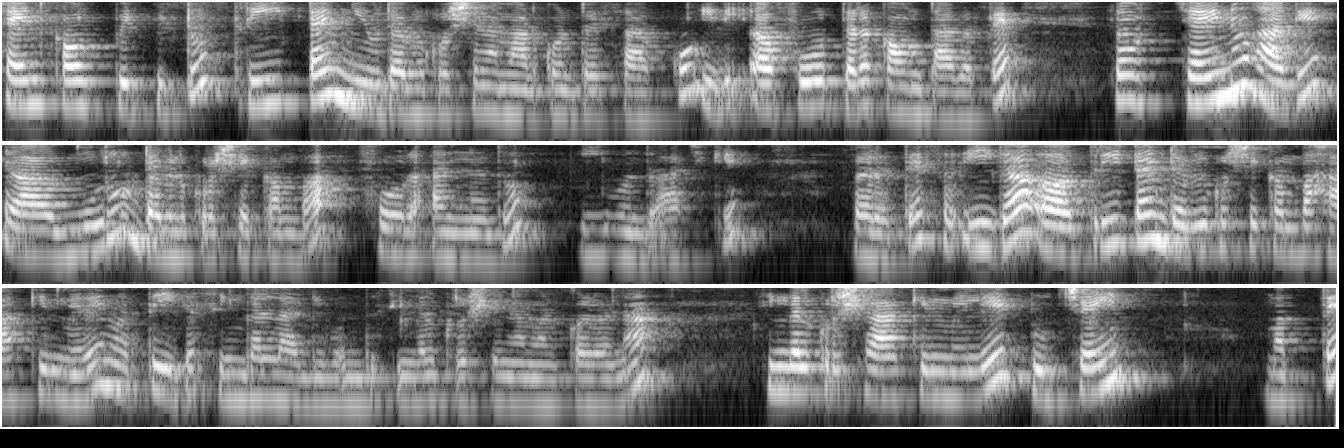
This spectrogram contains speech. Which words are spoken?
ಚೈನ್ ಕೌಂಟ್ ಬಿಟ್ಬಿಟ್ಟು ತ್ರೀ ಟೈಮ್ ನೀವು ಡಬಲ್ ಕ್ರೋಶನ ಮಾಡಿಕೊಂಡ್ರೆ ಸಾಕು. ಇಲ್ಲಿ ಫೋರ್ ಥರ ಕೌಂಟ್ ಆಗುತ್ತೆ. ಸೊ ಚೈನು ಹಾಗೆ ಮೂರು ಡಬಲ್ ಕ್ರೋಶೆ ಕಂಬ ಫೋರ್ ಅನ್ನೋದು ಈ ಒಂದು ಆಚೆಗೆ ಬರುತ್ತೆ. ಸೊ ಈಗ ತ್ರೀ ಟೈಮ್ ಡಬಲ್ ಕ್ರೋಶೆ ಕಂಬ ಹಾಕಿದ ಮೇಲೆ ಮತ್ತೆ ಈಗ ಸಿಂಗಲ್ ಆಗಿ ಒಂದು ಸಿಂಗಲ್ ಕ್ರೋಶೆನ ಮಾಡ್ಕೊಳ್ಳೋಣ. ಸಿಂಗಲ್ ಕ್ರೋಶೆ ಹಾಕಿದ ಮೇಲೆ ಟು ಚೈನ್ ಮತ್ತು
